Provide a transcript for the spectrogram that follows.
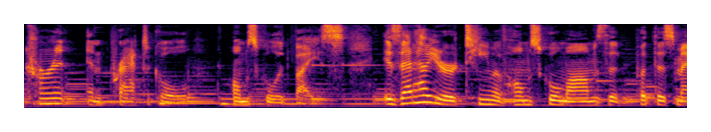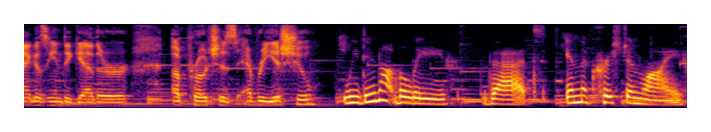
current and practical homeschool advice. Is that how your team of homeschool moms that put this magazine together approaches every issue? We do not believe that in the Christian life,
